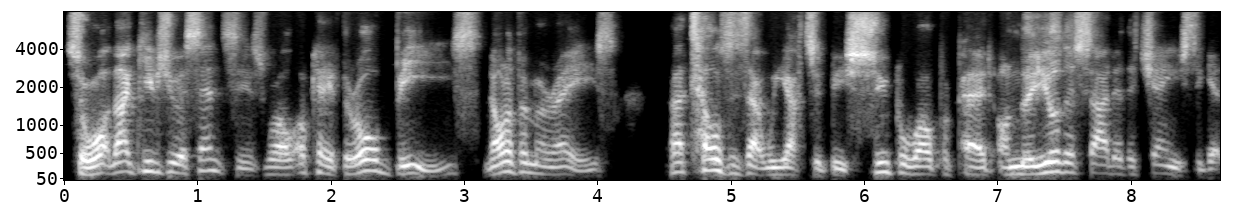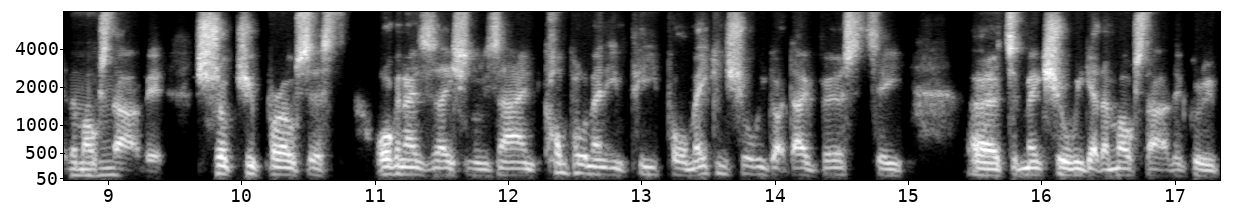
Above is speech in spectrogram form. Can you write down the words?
So what that gives you a sense is, well, okay, if they're all B's, none of them are A's, that tells us that we have to be super well prepared on the other side of the change to get the mm-hmm. most out of it. Structured process, organizational design, complementing people, making sure we've got diversity uh, to make sure we get the most out of the group,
